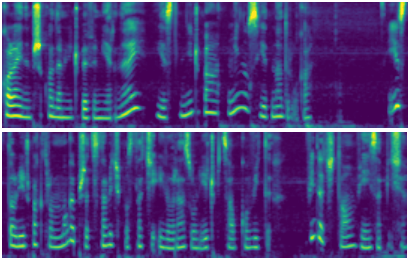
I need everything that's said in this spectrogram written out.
Kolejnym przykładem liczby wymiernej jest liczba minus 1 druga. Jest to liczba, którą mogę przedstawić w postaci ilorazu liczb całkowitych. Widać to w jej zapisie.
